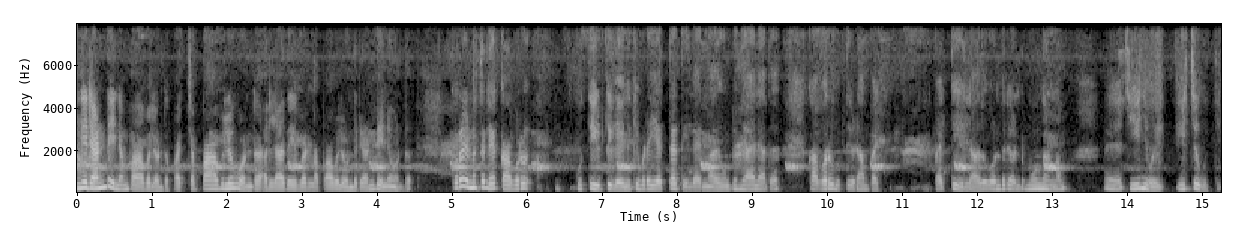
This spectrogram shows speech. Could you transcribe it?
ഇനി രണ്ടിനം പാവലുണ്ട്. പച്ചപ്പാവലും ഉണ്ട്. അല്ലാതെ വെള്ളപ്പാവലും ഉണ്ട്. രണ്ടിനം ഉണ്ട് കുറേ എണ്ണത്തിൽ കവറ് കുത്തിയിട്ടില്ല. എനിക്കിവിടെ എത്തത്തില്ലായിരുന്നു. അതുകൊണ്ട് ഞാനത് കവറ് കുത്തിയിടാൻ പറ്റി പറ്റിയില്ല. അതുകൊണ്ട് രണ്ട് മൂന്നെണ്ണം ചീഞ്ഞു പോയി. ഈച്ച കുത്തി.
